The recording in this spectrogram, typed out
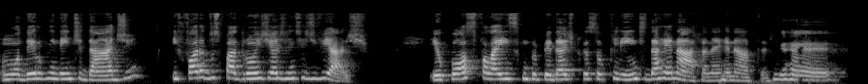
um modelo com identidade e fora dos padrões de agência de viagem. Eu posso falar isso com propriedade porque eu sou cliente da Renata, né, Renata? É.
